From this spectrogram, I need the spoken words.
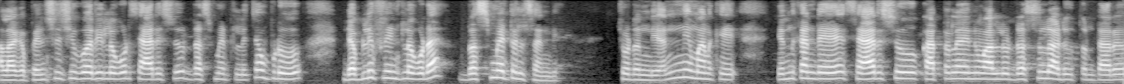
అలాగే పెన్సిల్ షివరీలో కూడా శారీస్ డ్రెస్ మెటీరియల్ ఇచ్చాం. ఇప్పుడు డబ్ల్యూ ప్రింట్లో కూడా డ్రెస్ మెటీరియల్స్ అండి. చూడండి అన్నీ మనకి ఎందుకంటే శారీస్ కట్టలేని వాళ్ళు డ్రెస్సులు అడుగుతుంటారు.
